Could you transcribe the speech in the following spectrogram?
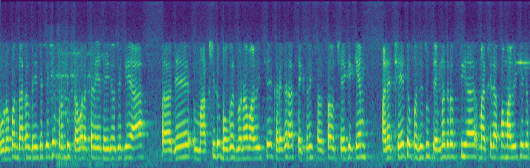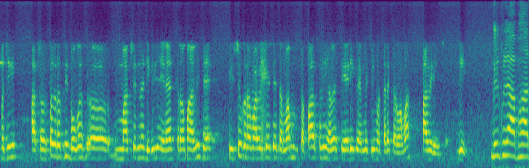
ગુનો પણ દાખલ થઈ શકે છે. પરંતુ સવાલ અત્યારે એ થઈ રહ્યો છે કે આ જે માર્કશીટો બોગસ બનાવવામાં આવી છે, ખરેખર આ શૈક્ષણિક સંસ્થાઓ છે કે કેમ? અને છે તો પછી શું તેમના તરફથી આ માર્કશીટ આપવામાં આવી છે કે પછી આ સંસ્થા તરફથી બોગસ માર્કશીટ ડિગ્રી એનાયત કરવામાં આવી છે ઇસ્યુ કરવામાં આવી છે, તે તમામ તપાસની હવે સીઆઈડી ક્રાઇમની ટીમ અત્યારે કરવામાં આવી રહી છે. જી. બિલકુલ આભાર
